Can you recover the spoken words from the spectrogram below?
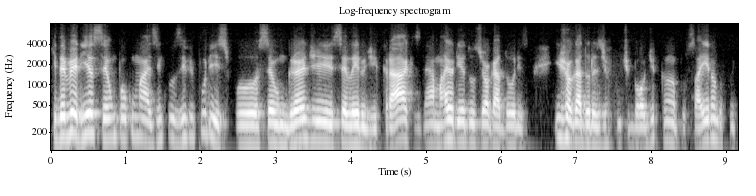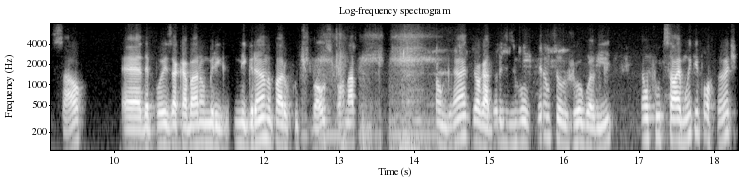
que deveria ser um pouco mais, inclusive por isso, por ser um grande celeiro de craques, né? A maioria dos jogadores e jogadoras de futebol de campo saíram do futsal, é, depois acabaram migrando para o futebol, se tornaram grandes jogadores, desenvolveram seu jogo ali. Então, o futsal é muito importante.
